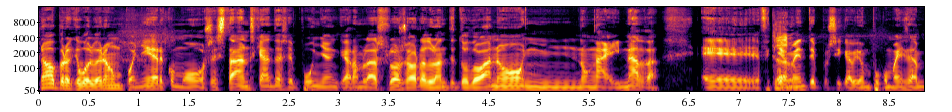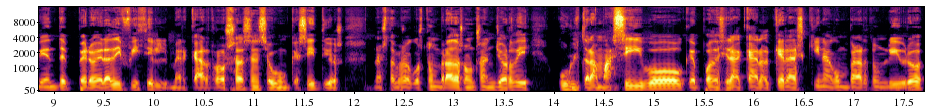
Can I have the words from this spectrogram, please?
No, pero que volveron a poñer como os stands que antes se puñan, que a Rambla das Flors agora durante todo o ano mm, non hai nada. Eh, efectivamente, pues sí que había un pouco máis de ambiente, pero era difícil mercar rosas en según que sitios. Non estamos acostumbrados a un San Jordi ultramasivo, que podes ir a calquera esquina a comprarte un libro,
